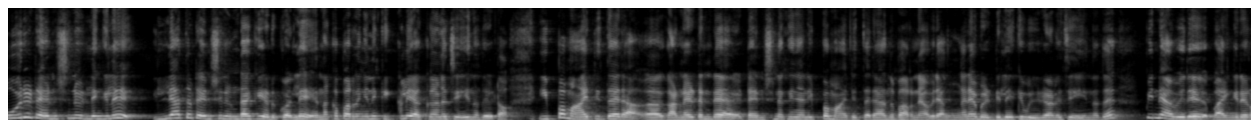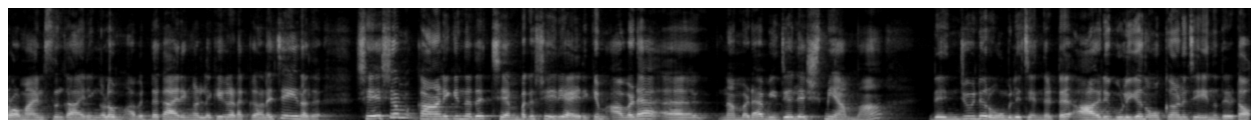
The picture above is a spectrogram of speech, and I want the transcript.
ഒരു ടെൻഷനും ഇല്ലെങ്കിൽ ഇല്ലാത്ത ടെൻഷൻ ഉണ്ടാക്കിയെടുക്കും അല്ലേ? എന്നൊക്കെ പറഞ്ഞ് ഇങ്ങനെ കിക്കിളിയാക്കുകയാണ് ചെയ്യുന്നത് കേട്ടോ. ഇപ്പം മാറ്റിത്തരാ കണ്ണേട്ടന്റെ ടെൻഷനൊക്കെ ഞാൻ ഇപ്പം മാറ്റിത്തരാം എന്ന് പറഞ്ഞ് അവരങ്ങനെ ബെഡിലേക്ക് വീഴുകയാണ് ചെയ്യുന്നത്. പിന്നെ അവർ ഭയങ്കര റൊമാൻസും കാര്യങ്ങളും അവരുടെ കാര്യങ്ങളിലേക്ക് കിടക്കുകയാണ് ചെയ്യുന്നത്. ശേഷം കാണിക്കുന്നത് ചെമ്പകശ്ശേരി ആയിരിക്കും. അവിടെ നമ്മുടെ വിജയലക്ഷ്മി അമ്മ രഞ്ജുവിന്റെ റൂമിൽ ചെന്നിട്ട് ആ ഒരു ഗുളിക നോക്കുകയാണ് ചെയ്യുന്നത് കേട്ടോ.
